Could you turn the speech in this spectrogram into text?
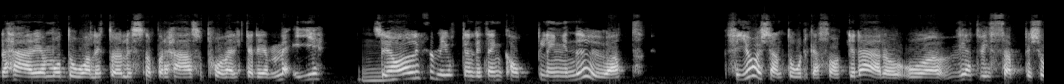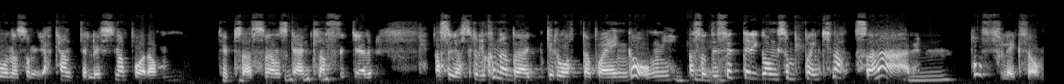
det här, jag mår dåligt och jag lyssnar på det här så påverkar det mig. Mm. Så jag har liksom gjort en liten koppling nu att för jag har känt olika saker där och, och vet vissa personer som jag kan inte lyssna på dem typ så svenska klassiker. Alltså jag skulle kunna börja gråta på en gång. Okay. Alltså det sätter igång som på en knapp så här. Mm. Puff liksom.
